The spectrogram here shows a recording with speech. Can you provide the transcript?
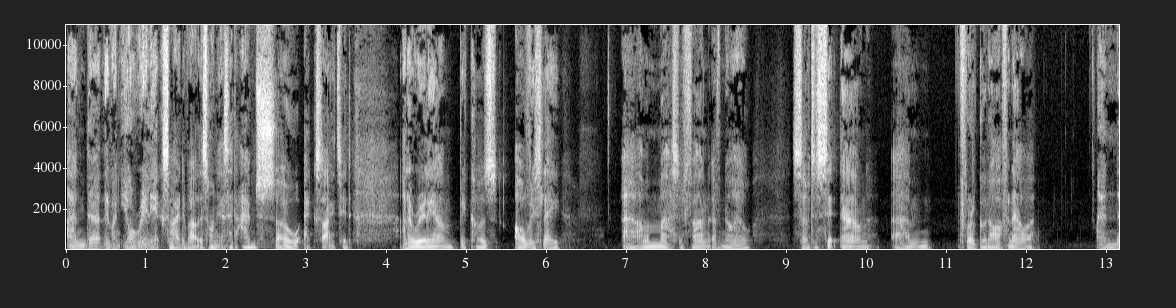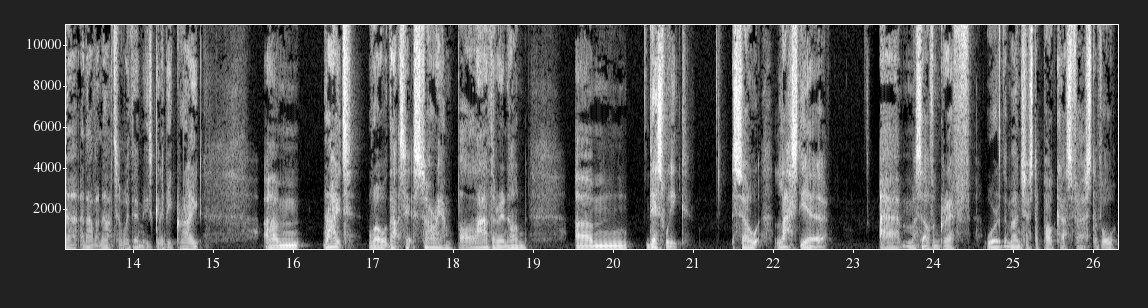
and uh, they went, You're really excited about this one? I said, I'm so excited. And I really am because obviously uh, I'm a massive fan of Nile. So to sit down um, for a good half an hour and, uh, and have a natter with him, he's going to be great. Um, right. Well, that's it. Sorry, I'm blathering on. Um, this week. So last year, uh, myself and Griff were at the Manchester Podcast Festival.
